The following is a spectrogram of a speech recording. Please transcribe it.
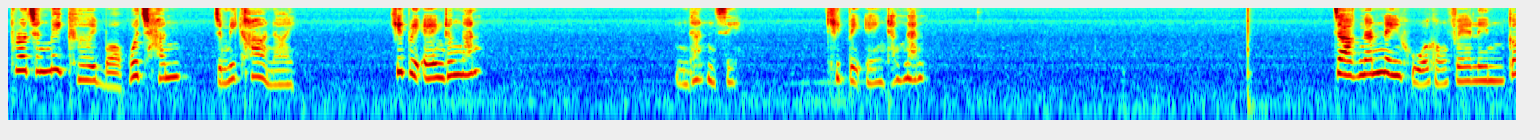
เพราะฉันไม่เคยบอกว่าฉันจะไม่ฆ่านาย คิดไปเองทั้งนั้น นั่นสิ คิดไปเองทั้งนั้น จากนั้นในหัวของเฟลินก็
